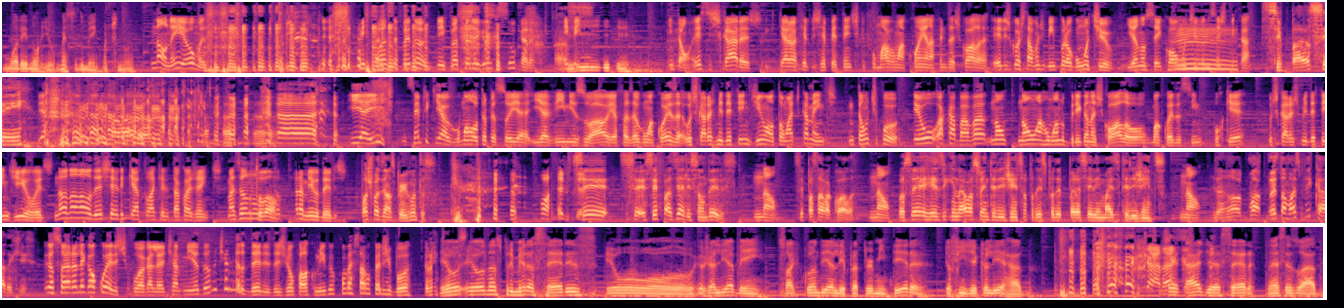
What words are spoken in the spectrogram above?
morei no Rio, mas tudo bem, continua. Não, nem eu, mas. minha, infância foi no, minha infância foi no Rio Grande do Sul, cara. Enfim, Então, esses caras, que eram aqueles repetentes que fumavam maconha na frente da escola, eles gostavam de mim por algum motivo. E eu não sei qual o motivo, eu não sei explicar. Se pá, eu sei, hein? Ah, e aí, tipo, sempre que alguma outra pessoa ia, ia vir me zoar, ia fazer alguma coisa, os caras me defendiam automaticamente. Então, tipo, eu acabava não, não arrumando briga na escola ou alguma coisa assim, porque os caras me defendiam. Eles, não, não, não, deixa ele quieto lá que ele tá com a gente. Mas eu não, Tulão. eu não era amigo deles. Posso fazer umas perguntas? Pode. Você fazia a lição deles? Não, Você passava cola? não, Você resignava a sua inteligência pra poder parecerem mais inteligentes? não. Então, alguma coisa tá mal explicada aqui. Eu só era legal com eles. Tipo, a galera tinha medo, eu não tinha medo deles. Eles iam falar comigo, eu conversava com eles de boa. Eu Eu, eu, nas primeiras séries, eu, eu já lia bem. Só que quando ia ler pra turma inteira, eu fingia que eu lia errado. Caraca. Verdade, é sério. Não é ser zoado.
